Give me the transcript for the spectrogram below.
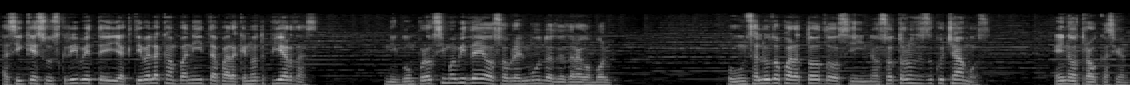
Así que suscríbete y activa la campanita para que no te pierdas ningún próximo video sobre el mundo de Dragon Ball. Un saludo para todos y nosotros nos escuchamos en otra ocasión.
